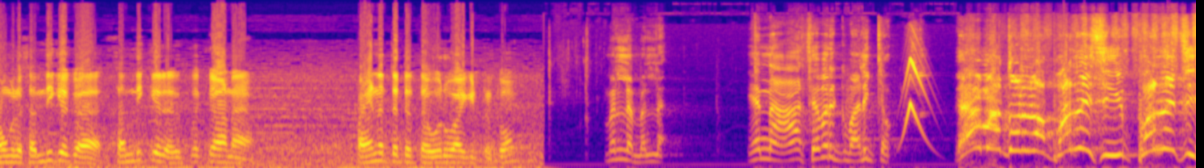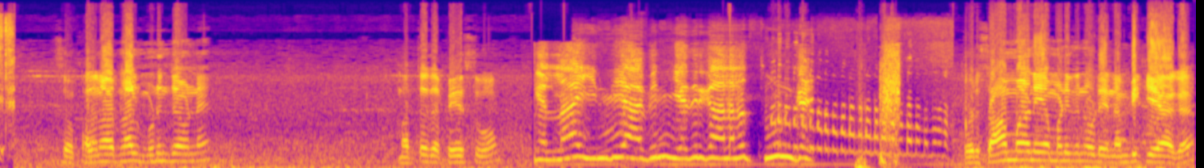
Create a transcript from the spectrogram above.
அவங்களை சந்திக்க சந்திக்கிறதுக்கான பயணத்திட்டத்தை உருவாக்கிட்டு இருக்கோம் மெல்ல மெல்ல. என்ன செவருக்கு வலிக்கும். ஏமாத்தோட பரதேசி பரதேசி. ஸோ பதினாறு நாள் முடிஞ்ச உடனே மற்றதை பேசுவோம். எல்லாம் இந்தியாவின் எதிர்கால தூண்கள். ஒரு சாமானிய மனிதனுடைய நம்பிக்கையாக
